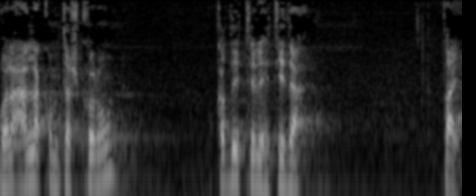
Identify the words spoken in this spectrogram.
ولعلكم تشكرون وقضية الاهتداء. طيب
